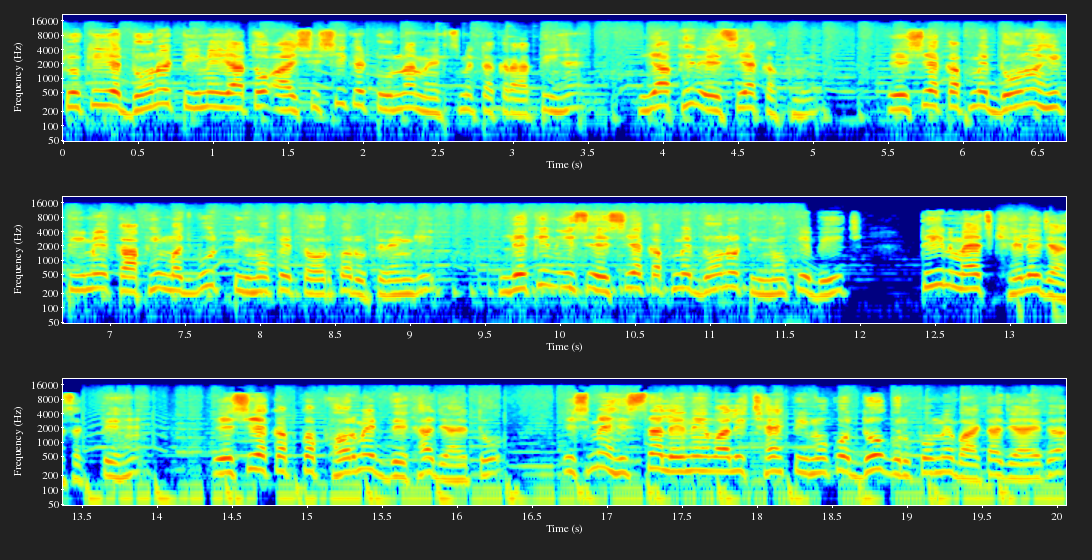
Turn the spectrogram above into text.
क्योंकि ये दोनों टीमें या तो आईसीसी के टूर्नामेंट्स में टकराती हैं, या फिर एशिया कप में। एशिया कप में दोनों ही टीमें काफ़ी मज़बूत टीमों के तौर पर उतरेंगी, लेकिन इस एशिया कप में दोनों टीमों के बीच तीन मैच खेले जा सकते हैं। एशिया कप का फॉर्मेट देखा जाए तो इसमें हिस्सा लेने वाली छह टीमों को दो ग्रुपों में बांटा जाएगा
